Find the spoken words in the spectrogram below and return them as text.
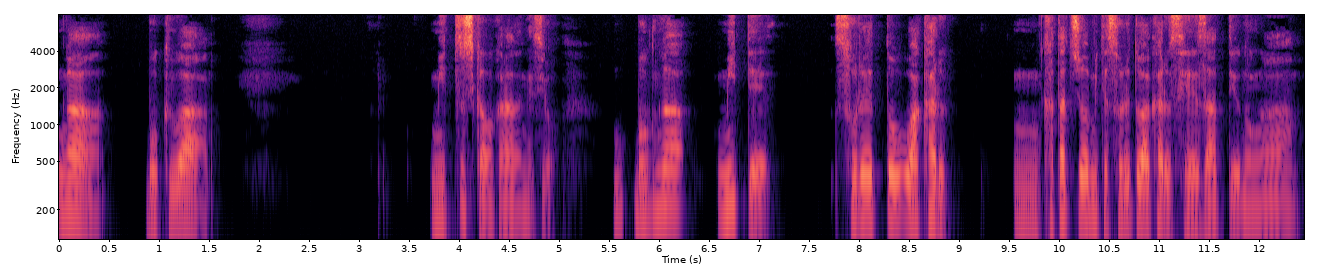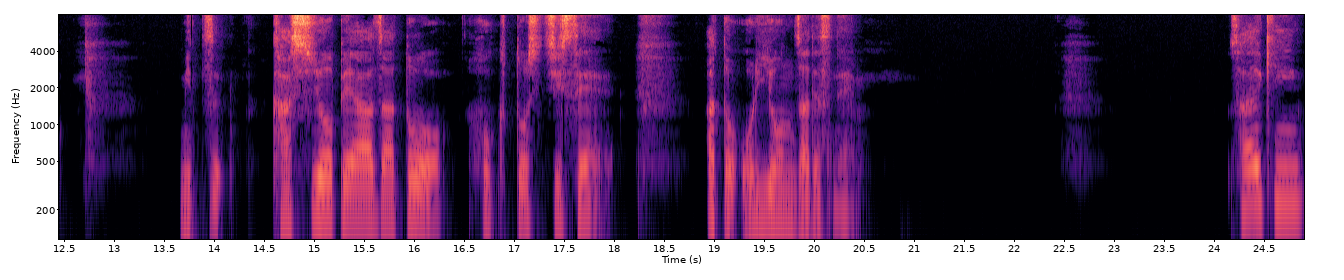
が僕は3つしかわからないんですよ。僕が見て、それとわかる、うん、形を見てそれとわかる星座っていうのが3つ。カシオペア座と北斗七星、あとオリオン座ですね。最近、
